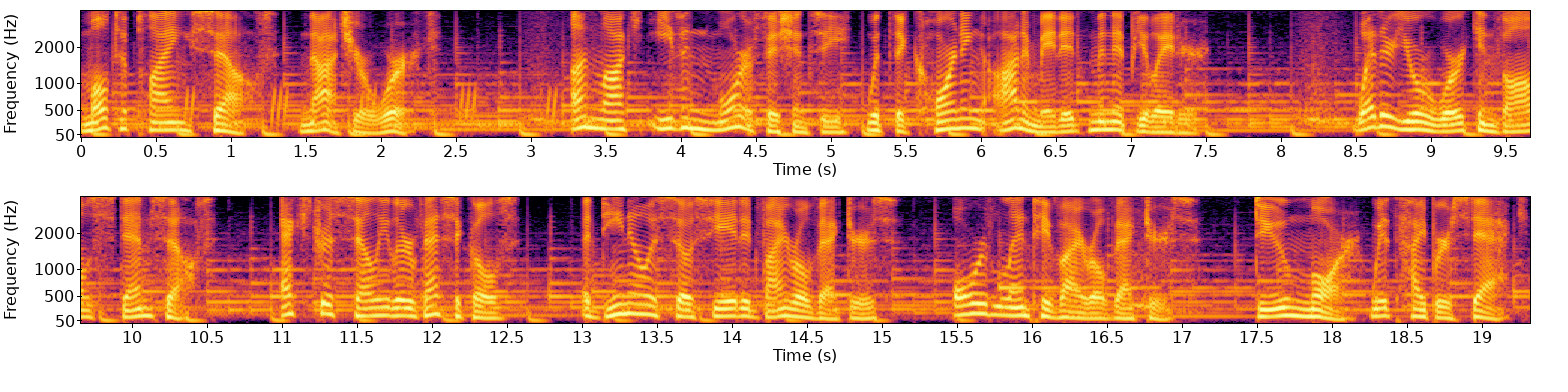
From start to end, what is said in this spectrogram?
multiplying cells, not your work. Unlock even more efficiency with the Corning Automated Manipulator. Whether your work involves stem cells, extracellular vesicles, adeno-associated viral vectors, or lentiviral vectors, do more with HyperStack.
